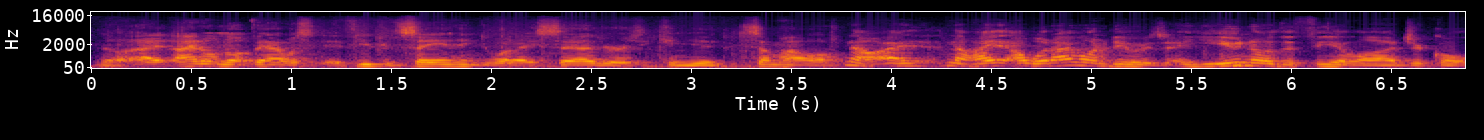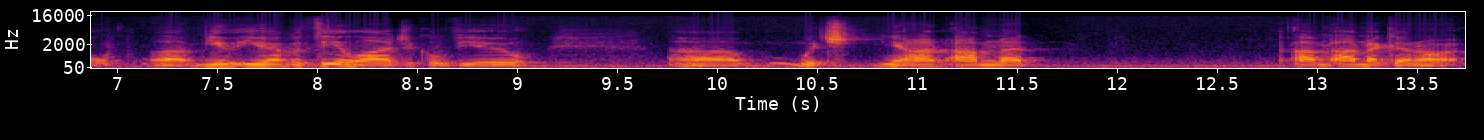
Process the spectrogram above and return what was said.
No, I, I don't know if that was, if you can say anything to what I said, or can you somehow? No, I, no. I, what I want to do is, you know, the theological. Uh, you you have a theological view, uh, which you know I, I'm not. I'm, I'm not going to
